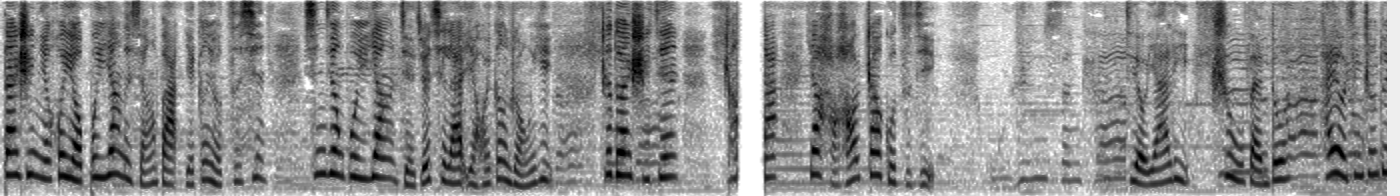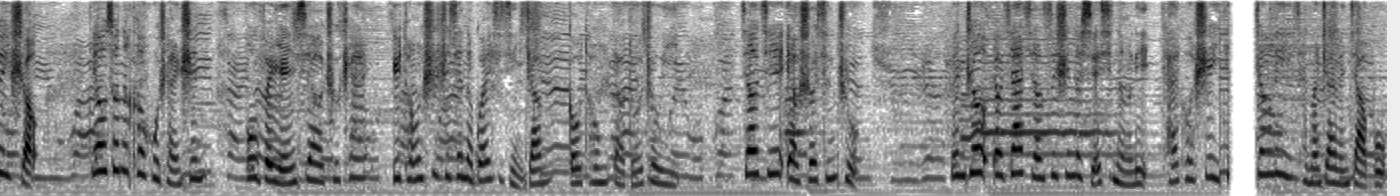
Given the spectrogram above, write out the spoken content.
但是你会有不一样的想法，也更有自信，心境不一样，解决起来也会更容易。这段时间，大家要好好照顾自己。既有压力，事务繁多，还有竞争对手，刁钻的客户缠身，部分人需要出差，与同事之间的关系紧张，沟通要多注意，交接要说清楚。本周要加强自身的学习能力，开阔视野，争力才能站稳脚步。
